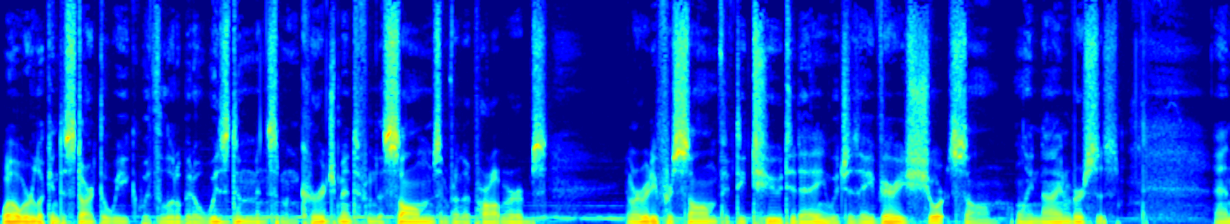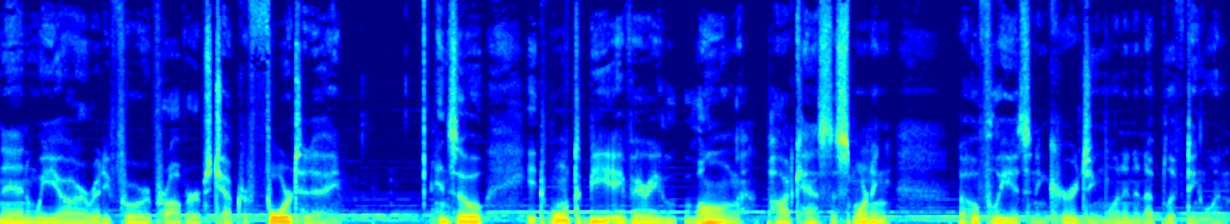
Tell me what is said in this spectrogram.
Well, we're looking to start the week with a little bit of wisdom and some encouragement from the Psalms and from the Proverbs. And we're ready for Psalm 52 today, which is a very short psalm, only nine verses. And then we are ready for Proverbs chapter 4 today. And so it won't be a very long podcast this morning, but hopefully it's an encouraging one and an uplifting one.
